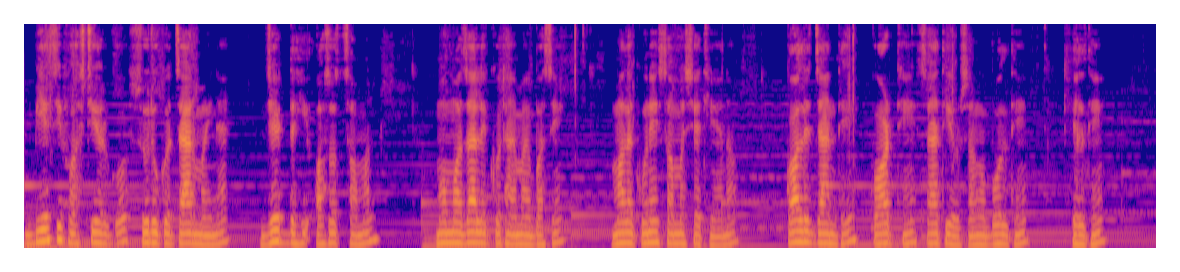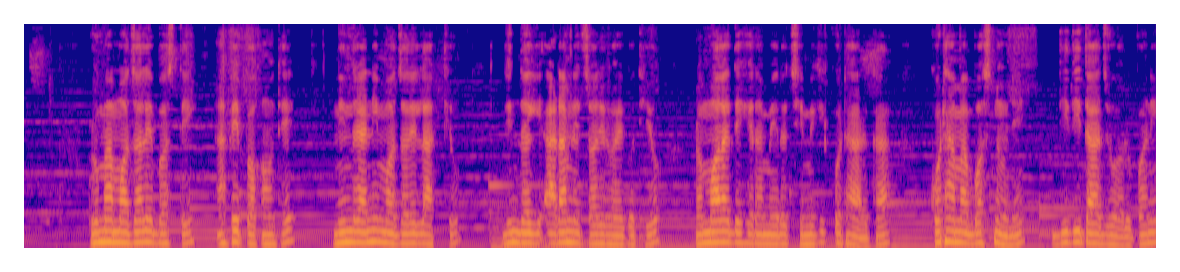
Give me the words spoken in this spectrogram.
बिएससी फर्स्ट इयरको सुरुको चार महिना जेठदेखि असोजसम्म म मजाले कोठामा बसेँ। मलाई कुनै समस्या थिएन। कलेज जान्थेँ पढ्थेँ साथीहरूसँग बोल्थेँ खेल्थेँ। रुममा मजाले बस्थेँ आफै पकाउँथेँ। निन्द्रा नि मजाले लाग्थ्यो। जिन्दगी आरामले चलिरहेको थियो। र मलाई देखेर मेरो छिमेकी कोठाहरूका कोठामा बस्नुहुने दिदी दाजुहरू पनि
